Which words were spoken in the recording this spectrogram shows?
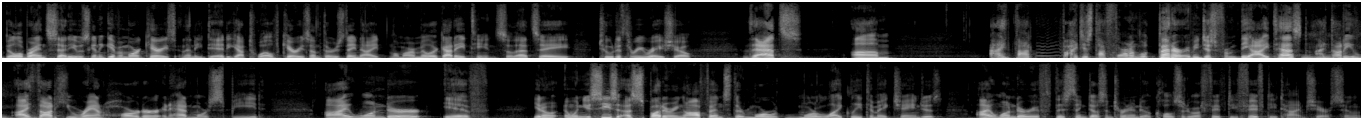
Bill O'Brien said he was going to give him more carries, and then he did. He got 12 carries on Thursday night. Lamar Miller got 18, so that's a two to three ratio. That's um, I thought I just thought Foreman looked better. I mean, just from the eye test, I thought he I thought he ran harder and had more speed. I wonder if you know, and when you see a sputtering offense, they're more more likely to make changes. I wonder if this thing doesn't turn into a closer to a 50-50 timeshare soon.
